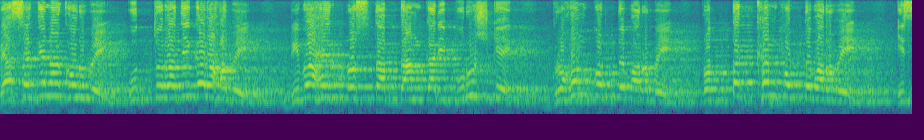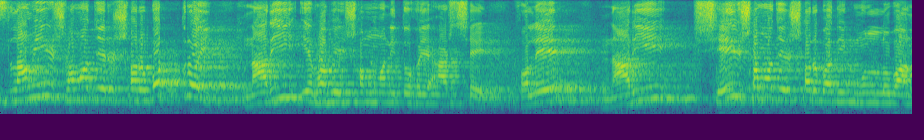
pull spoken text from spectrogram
বেচাকেনা করবে, উত্তরাধিকার হবে, বিবাহের প্রস্তাব দানকারী পুরুষকে গ্রহণ করতে পারবে, প্রত্যাখ্যান করতে পারবে। ইসলামী সমাজের সর্বত্রই নারী এভাবেই সম্মানিত হয়ে আসছে। ফলে নারী সেই সমাজের সর্বাধিক মূল্যবান,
